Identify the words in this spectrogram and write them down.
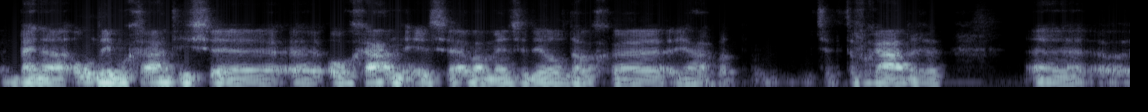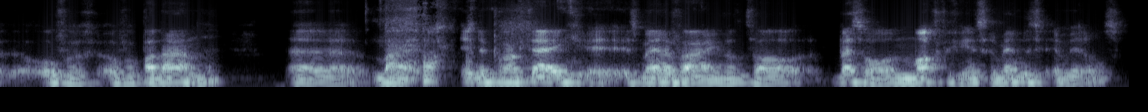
bijna ondemocratisch uh, uh, orgaan is, hè, waar mensen de hele dag ja, wat, zitten te vergaderen over, over bananen. maar in de praktijk is mijn ervaring dat het wel best wel een machtig instrument is inmiddels.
